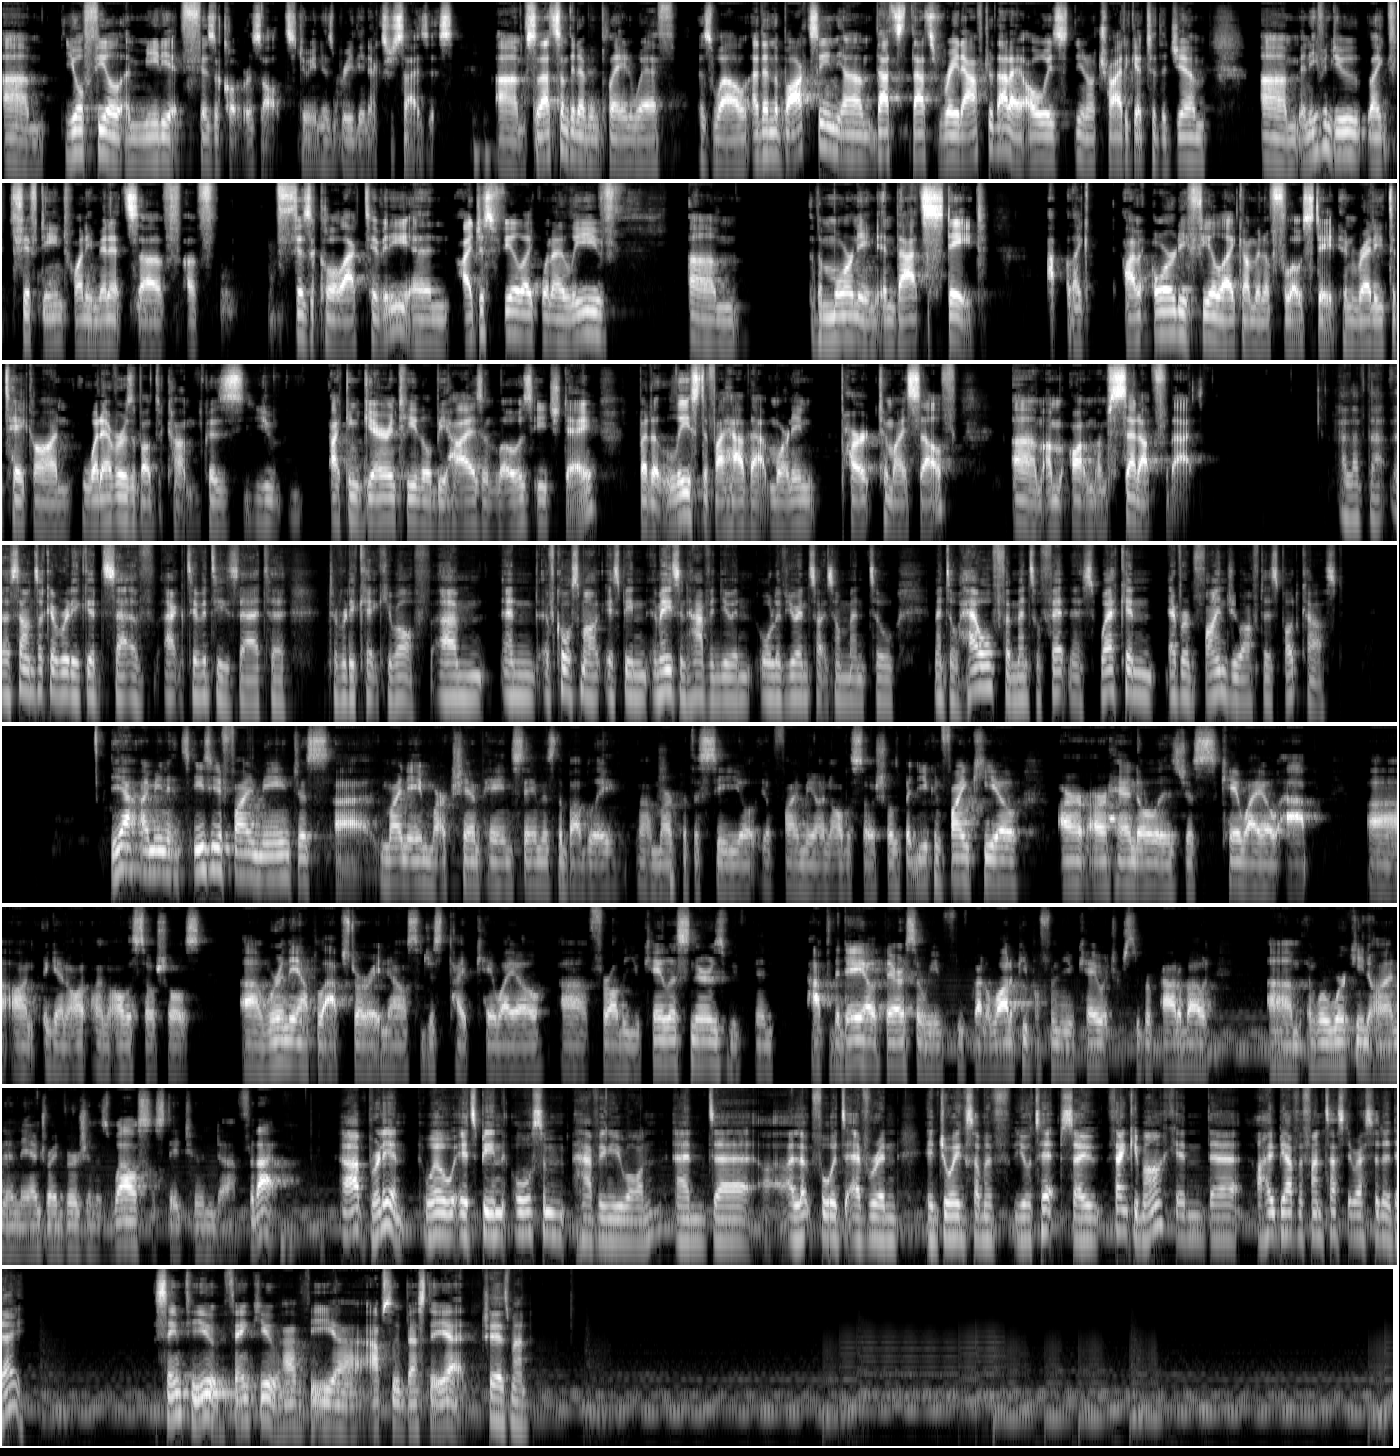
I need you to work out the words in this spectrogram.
um, you'll feel immediate physical results doing his breathing exercises. Um, so that's something I've been playing with as well. And then the boxing, um, that's that's right after that. I always you know try to get to the gym um, and even do like 15, 20 minutes of of physical activity. And I just feel like when I leave um, the morning in that state, like I already feel like I'm in a flow state and ready to take on whatever is about to come because you I can guarantee there'll be highs and lows each day, but at least if I have that morning part to myself, um, I'm, I'm I'm set up for that. I love that. That sounds like a really good set of activities there to to really kick you off. Um, and of course, Marc, it's been amazing having you and all of your insights on mental mental health and mental fitness. Where can everyone find you after this podcast? Yeah, I mean, it's easy to find me. Just uh, my name, Marc Champagne, same as the bubbly, uh, Marc with a C. You'll you'll find me on all the socials. But you can find Kyo. Our our handle is just KYO app uh, on again on, on all the socials. Uh, we're in the Apple App Store right now, so just type KYO uh, for all the UK listeners. We've been App of the Day out there, so we've, we've got a lot of people from the UK, which we're super proud about. Um, and we're working on an Android version as well, so stay tuned uh, for that. Ah, brilliant. Well, it's been awesome having you on, and uh, I look forward to everyone enjoying some of your tips. So, thank you, Marc, and uh, I hope you have a fantastic rest of the day. Same to you. Thank you. Have the uh, absolute best day yet. Cheers, man.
